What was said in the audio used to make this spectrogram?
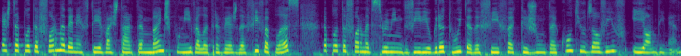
esta plataforma de NFT vai estar também disponível através da FIFA Plus, a plataforma de streaming de vídeo gratuita da FIFA que junta conteúdos ao vivo e on demand.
